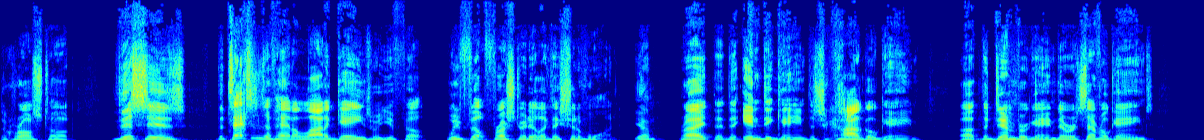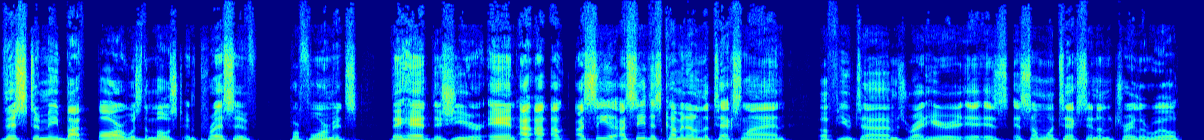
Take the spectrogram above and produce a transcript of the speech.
the crosstalk. This is the Texans have had a lot of games where you felt we felt frustrated, like they should have won. Yeah, right. The, the Indy game, the Chicago game, uh, the Denver game. There were several games. This, to me, by far, was the most impressive performance they had this year. And I, I, I see I see this coming in on the text line a few times right here is as someone texting on the trailer wheel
